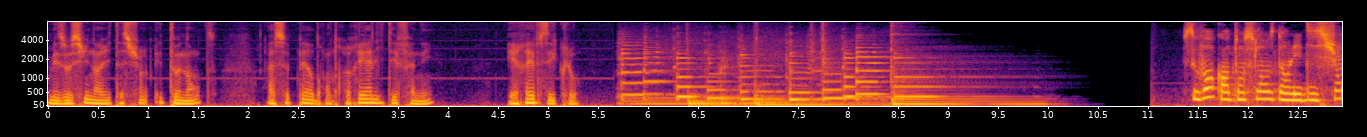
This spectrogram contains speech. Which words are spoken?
mais aussi une invitation étonnante à se perdre entre réalité fanée et rêves éclos. Souvent, quand on se lance dans l'édition,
